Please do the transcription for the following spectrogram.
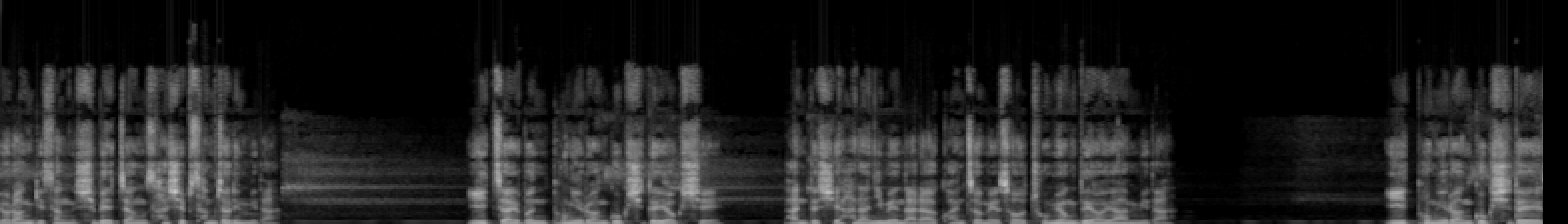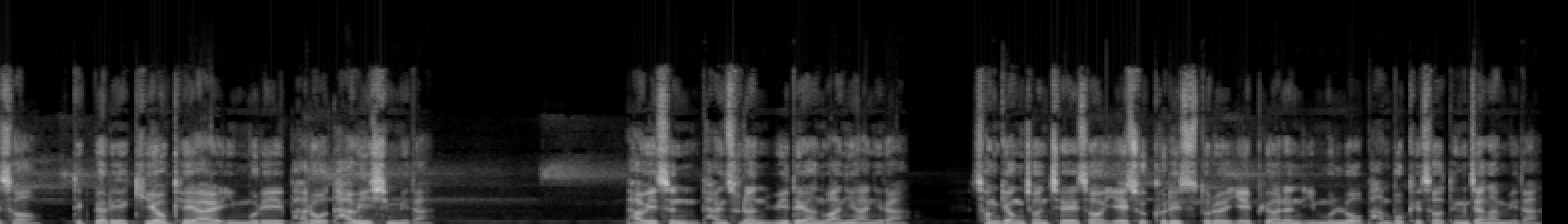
열왕기상 11장 43절입니다. 이 짧은 통일왕국 시대 역시 반드시 하나님의 나라 관점에서 조명되어야 합니다. 이 통일왕국 시대에서 특별히 기억해야 할 인물이 바로 다윗입니다. 다윗은 단순한 위대한 왕이 아니라 성경 전체에서 예수 그리스도를 예표하는 인물로 반복해서 등장합니다.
